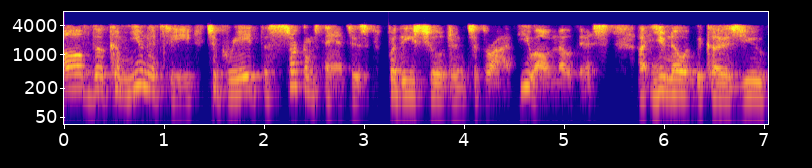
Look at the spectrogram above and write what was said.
of the community to create the circumstances for these children to thrive. You all know this. Uh, you know it because you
